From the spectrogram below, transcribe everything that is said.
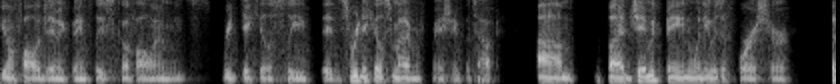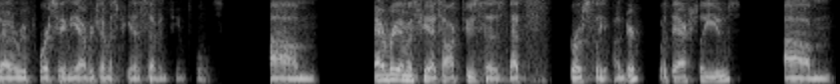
you don't follow Jay McBain, please go follow him. It's ridiculously, it's a ridiculous amount of information he puts out. Um, but Jay McBain, when he was at Forrester, put out a report saying the average MSP has 17 tools. Um, every MSP I talk to says that's grossly under what they actually use. Um,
